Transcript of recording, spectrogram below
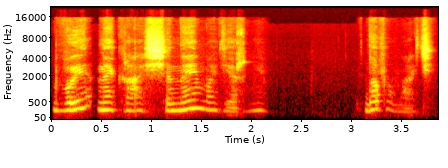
Ви найкращі, неймовірні. До побачення.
